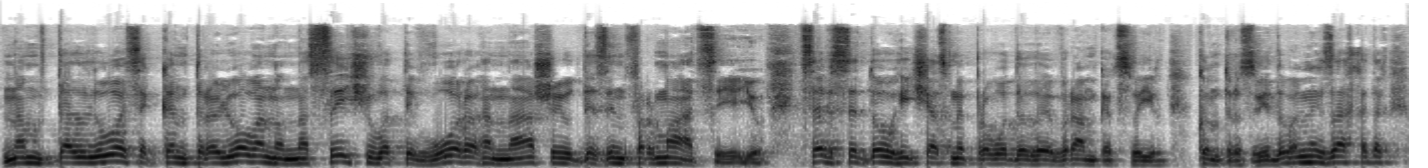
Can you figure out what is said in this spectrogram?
нам вдалося контрольовано насичувати ворога нашою дезінформацією. Це все довгий час ми проводили в рамках своїх контррозвідувальних заходах.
